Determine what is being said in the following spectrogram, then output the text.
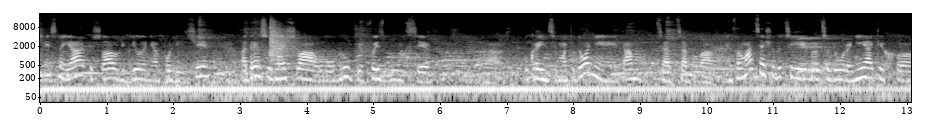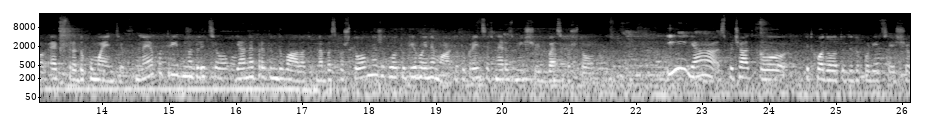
звісно, я пішла у відділення поліції. Адресу знайшла у групі в Фейсбуці е, українців Македонії. І там ця, ця була інформація щодо цієї процедури. Ніяких е, екстра документів не потрібно для цього. Я не претендувала тут на безкоштовне житло, тут його і нема. Тут українців не розміщують безкоштовно. І я спочатку підходила туди до поліції, щоб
